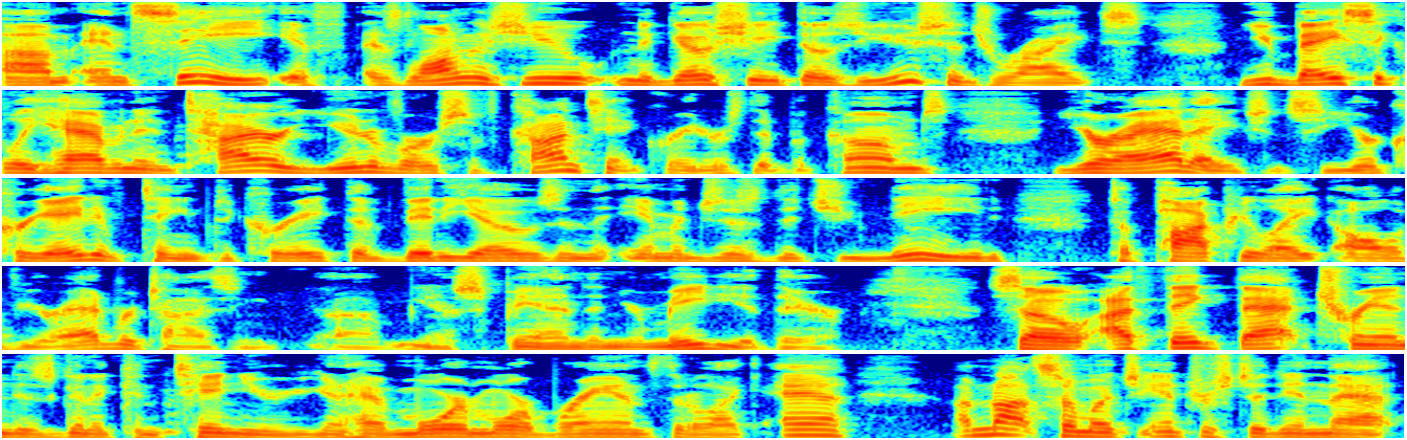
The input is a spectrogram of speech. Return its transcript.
um, and see if as long as you negotiate those usage rights you basically have an entire universe of content creators that becomes your ad agency your creative team to create the videos and the images that you need to populate all of your advertising um, you know spend and your media there. So i think that trend is going to continue. You're going to have more and more brands that are like eh i'm not so much interested in that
